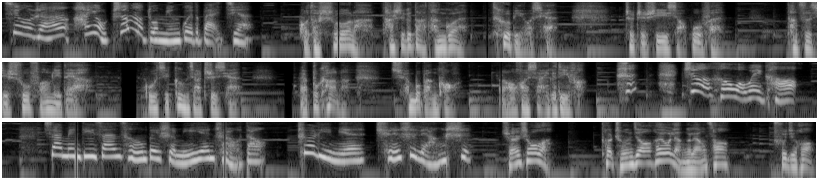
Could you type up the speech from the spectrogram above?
竟然还有这么多名贵的摆件。我都说了，他是个大贪官，特别有钱。这只是一小部分，他自己书房里的呀，估计更加值钱。哎，不看了，全部搬空，然后换下一个地方。哼，这合我胃口。下面第三层被沈明烟找到。这里面全是粮食，全收了。他城郊还有两个粮仓，出去后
